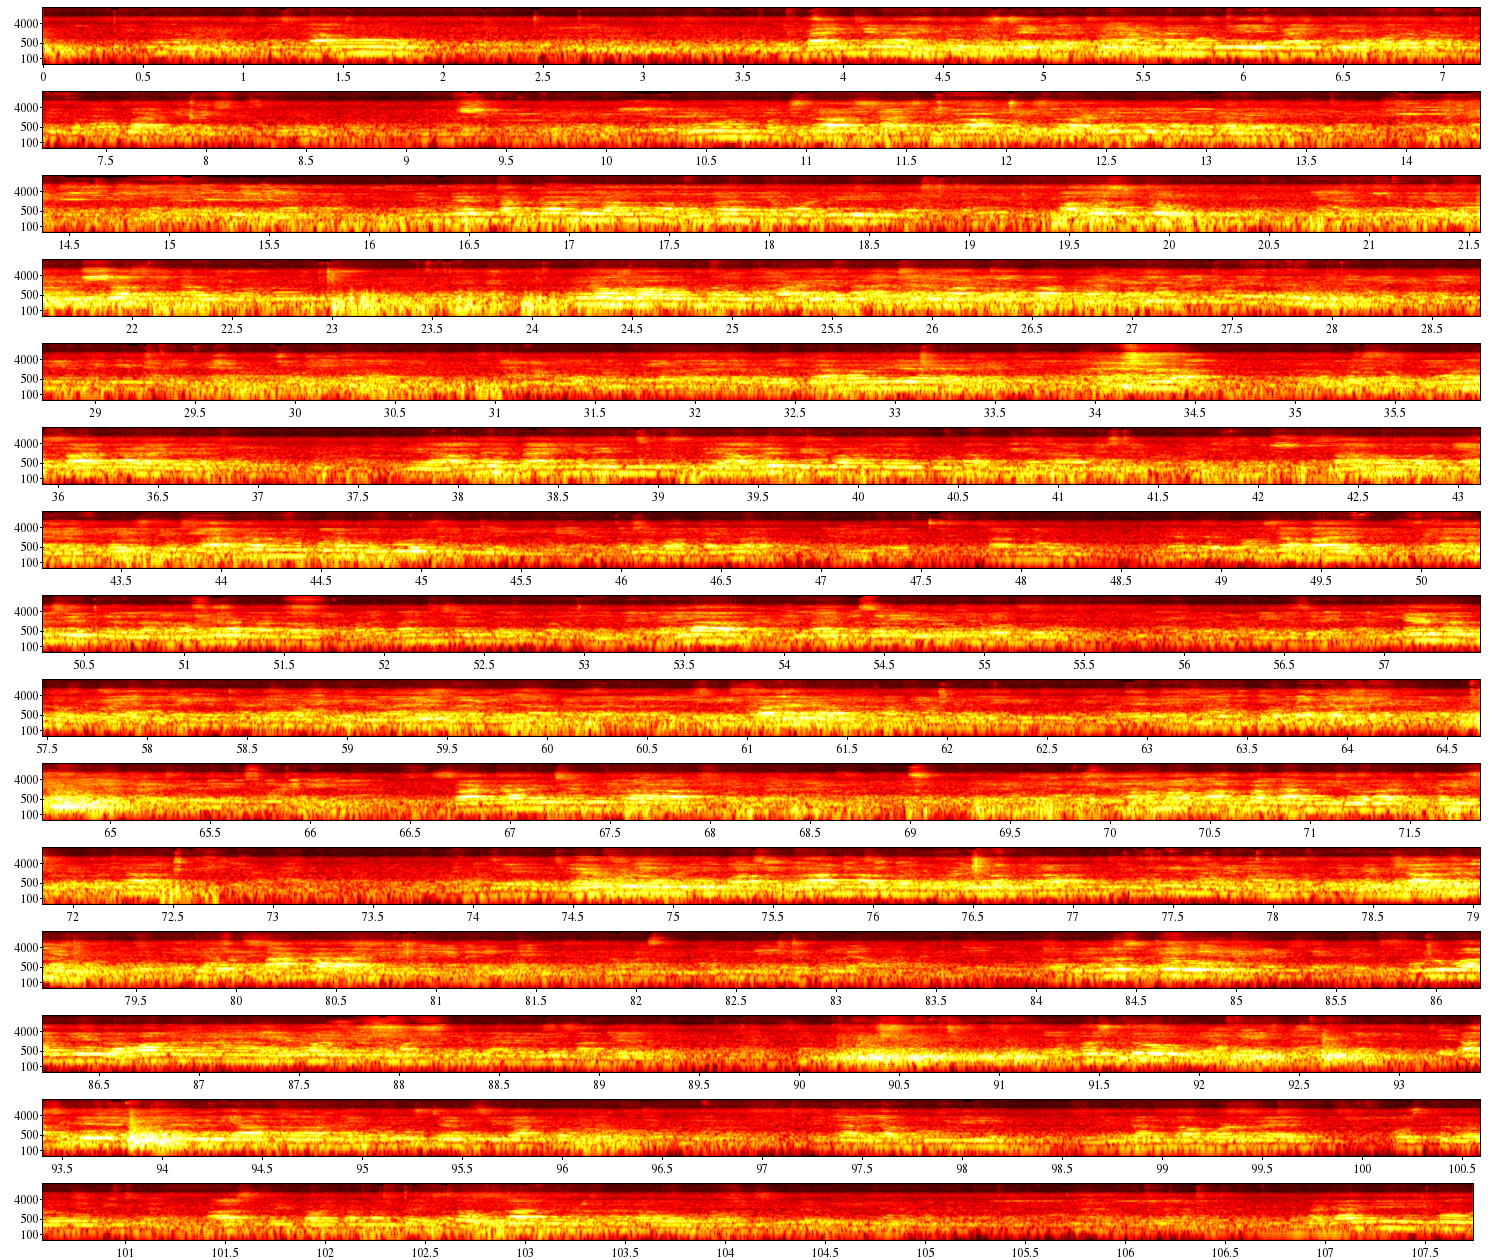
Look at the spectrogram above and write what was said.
ನಾವು ಬ್ಯಾಂಕಿನ ಹಿತದೃಷ್ಟಿಯಿಂದ ಚುನಾವಣೆಗೆ ಹೋಗಿ ಬ್ಯಾಂಕಿಗೆ ಹೊರೆ ಮಾಡೋದಕ್ಕಿಂತ ಬದಲಾಗಿ ನೀವು ಒಂದು ಪಕ್ಷದ ಶಾಸಕರು, ಆ ಪಕ್ಷದ ಅಡಿನಲ್ಲಿ ನಮ್ಮಿದ್ದೇವೆ ನಿಮ್ದೇನು ತಕರಾರಿಲ್ಲ ಅಂದ್ರೆ ನಾವು ಹೊಂದಾಣಿಕೆ ಮಾಡಿ ಆದಷ್ಟು ಎಲ್ಲರೂ ವಿಶ್ವಾಸ ಕಲ್ತ್ಕೊಂಡು ವಿರೋಧವಾದಂಥ ಒಂದು ಬಾಡಿಯನ್ನು ರಚನೆ ಮಾಡುವಂಥ ಪ್ರಯತ್ನ ಮಾಡಿ ನಾನು ಅವರಿಗೆ ಸಂಪೂರ್ಣ ಸಹಕಾರ ಇದೆ ನೀವು ಯಾವುದೇ ಬ್ಯಾಂಕಿನ ಹಿಂದಿರುಗಿಸಿದ್ದು ಯಾವುದೇ ತೀರ್ಮಾನ ತೆಗೆದುಕೊಂಡು ಅದಕ್ಕೆ ನಾವು ವ್ಯಕ್ತಪಡಿಸ್ತೀವಿ ಸಹಕಾರನೂ ಕೂಡ ಮುಂದುವರಿಸ್ತೀವಿ ಅನ್ನೋ ಮಾತನ್ನ ನಾನು. ರಾಯ ನನ್ನ ಸಹಕಾರಿ ಕ್ಷೇತ್ರ ಮಹಾತ್ಮ ಗಾಂಧೀಜಿಯವರ ಅದನ್ನ ಬೃಹದಾಕಾರವಾಗಿ ಬೆಳೆಯುವಂಥ ಚಾಲನೆ ಸಾಕಾರ ಆಗಿದೆ ಇನ್ನಷ್ಟು ಸುಲಭವಾಗಿ ವ್ಯವಹಾರಗಳನ್ನು ವಹಿವಾಟುಗಳನ್ನು ಮಾಡಲಿಕ್ಕೆ ಎಲ್ಲೂ ಸಾಧ್ಯ ಇಲ್ಲ. ಒಂದಷ್ಟು ಖಾಸಗಿ ಸಿಗಾಕೊಂಡು ಇದ್ದಂಥ ಭೂಮಿ, ಇದ್ದಂಥ ಒಡವೆ ವಸ್ತುಗಳು, ಆಸ್ತಿ ಕಳ್ಕೊಂಡಂತ ಎಷ್ಟೋ ಉದಾಹರಣೆಗಳನ್ನ ನಾವು ಹಾಗಾಗಿ ಇದು,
